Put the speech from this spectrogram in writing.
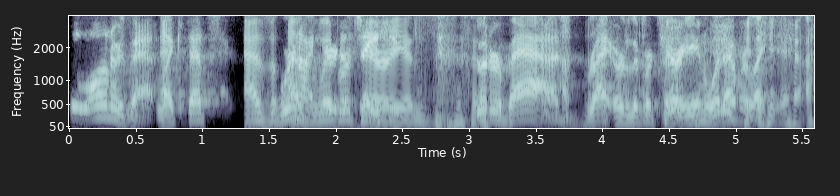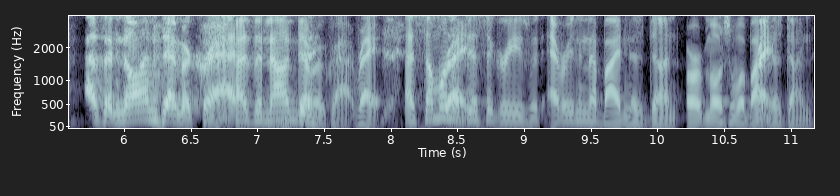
we'll honor that. Like that's as we're as not libertarians, good or bad, right? Or libertarian, whatever. Like yeah. as a non-democrat, as a non-democrat, right? As someone right. that disagrees with everything that Biden has done, or most of what Biden has done,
